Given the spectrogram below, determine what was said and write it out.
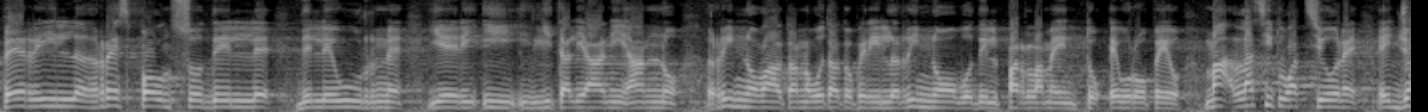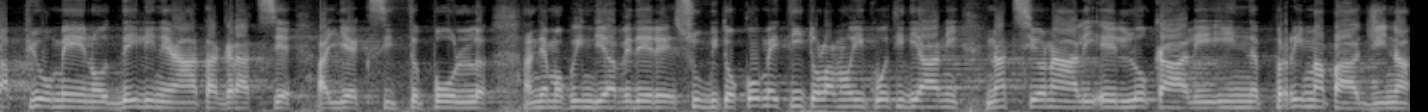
per il responso delle, delle urne. Ieri i, gli italiani hanno rinnovato, hanno votato per il rinnovo del Parlamento europeo, ma la situazione è già più o meno delineata grazie agli exit poll. Andiamo quindi a vedere subito come titolano i quotidiani nazionali e locali in prima pagina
